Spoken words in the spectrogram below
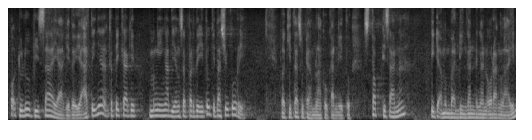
Kok dulu bisa ya gitu ya. Artinya ketika kita mengingat yang seperti itu kita syukuri bahwa kita sudah melakukan itu. Stop di sana, tidak membandingkan dengan orang lain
